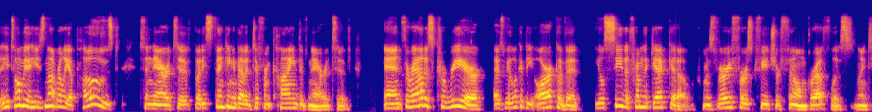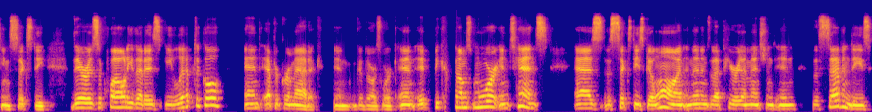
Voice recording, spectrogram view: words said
he told me that he's not really opposed to narrative, but he's thinking about a different kind of narrative. And throughout his career, as we look at the arc of it, you'll see that from the get go, from his very first feature film, Breathless, 1960, there is a quality that is elliptical and epigrammatic in Godard's work. And it becomes more intense as the 60s go on, and then into that period I mentioned in the 70s.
